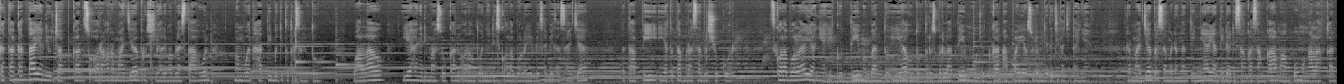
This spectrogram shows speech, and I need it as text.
Kata-kata yang diucapkan seorang remaja berusia 15 tahun membuat hati begitu tersentuh. Walau ia hanya dimasukkan orang tuanya di sekolah bola yang biasa-biasa saja, tetapi ia tetap merasa bersyukur. Sekolah bola yang ia ikuti membantu ia untuk terus berlatih mewujudkan apa yang sudah menjadi cita-citanya. Remaja bersama dengan timnya yang tidak disangka-sangka mampu mengalahkan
